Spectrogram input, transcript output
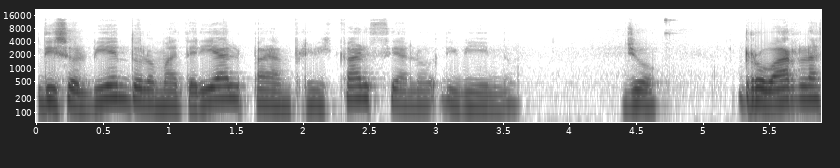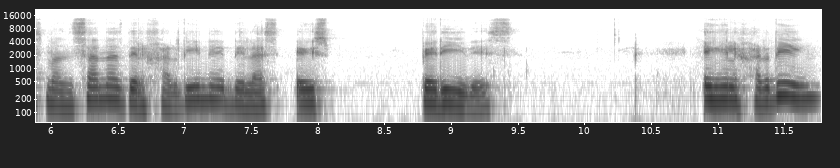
disolviendo lo material para amplificarse a lo divino. Yo, robar las manzanas del jardín de las Hesperides. En el jardín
